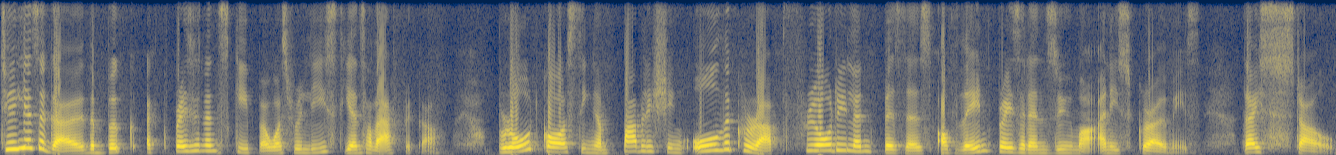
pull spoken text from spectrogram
Two years ago, the book A President's Keeper was released here in South Africa, broadcasting and publishing all the corrupt, fraudulent business of then President Zuma and his cronies. They stole,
